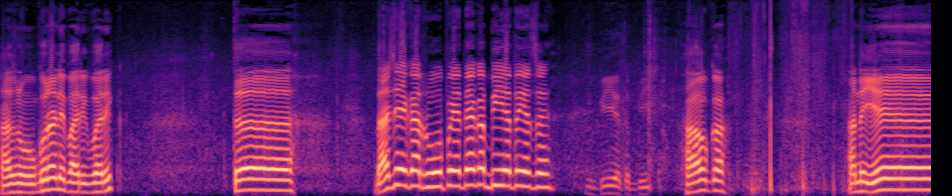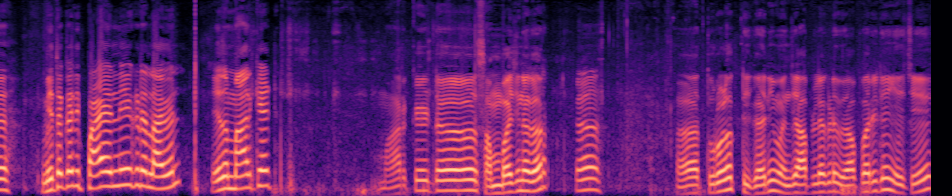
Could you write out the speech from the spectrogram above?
अजून उगू राहिले बारीक बारीक. तर दाजी हे का रोप येते का? बी येतं याचं? बी येतं बी हो का? आणि हे मी तर कधी पाहिलं नाही इकडे लावेल. याचं मार्केट. मार्केट संभाजीनगर. अं, तुरळक ठिकाणी म्हणजे आपल्याकडे व्यापारी नाही यायचे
